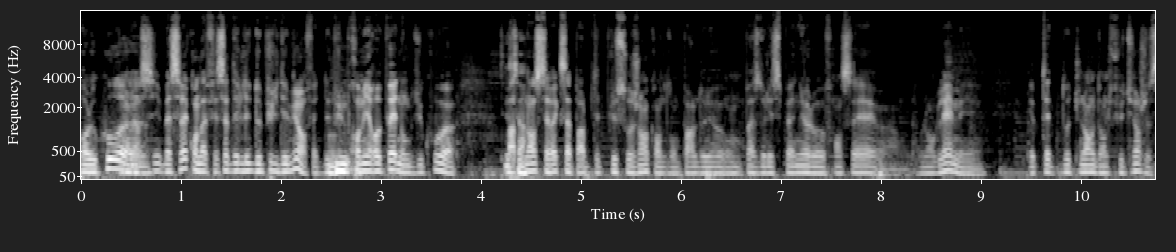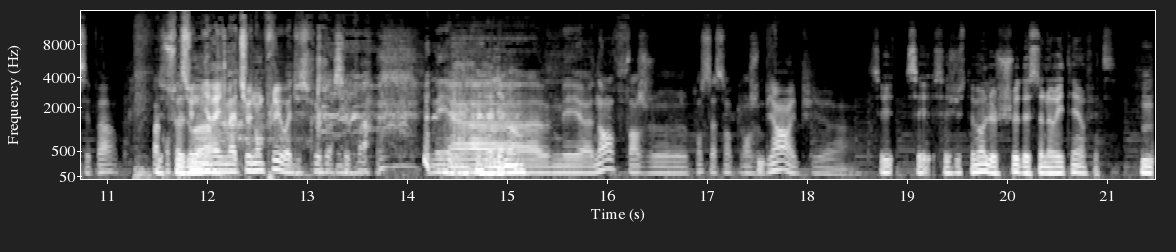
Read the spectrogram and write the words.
pour le coup, Ouais, euh, merci. Bah, c'est vrai qu'on a fait ça dès depuis le début en fait, depuis Mm. le premier EP. Donc du coup, euh, maintenant c'est vrai que ça parle peut-être plus aux gens quand on parle de, on passe de l'espagnol au français ou l'anglais, mais a peut-être d'autres langues dans le futur, je sais pas. Pas qu'on fasse une. Mireille Mathieu non plus, ouais, du suédois, je sais pas. Mais, euh, mais euh, non, enfin, je pense que ça s'enclenche bien et puis. euh, C'est- justement le jeu des sonorités en fait. Mm.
